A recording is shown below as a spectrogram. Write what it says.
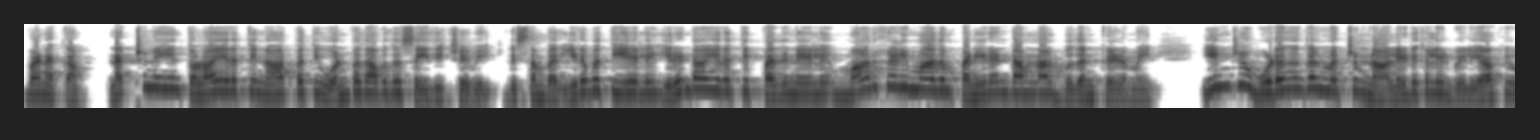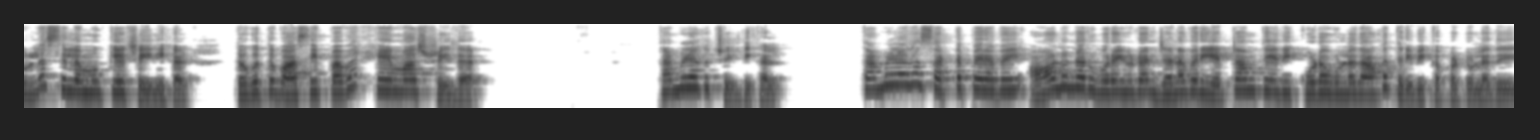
வணக்கம். நற்றினையின் தொள்ளாயிரத்தி நாற்பத்தி ஒன்பதாவது செய்தி சேவை டிசம்பர் இருபத்தி ஏழு இரண்டாயிரத்தி பதினேழு மார்கழி மாதம் பனிரெண்டாம் நாள் புதன்கிழமை. இன்று ஊடகங்கள் மற்றும் நாளேடுகளில் வெளியாகியுள்ள சில முக்கிய செய்திகள். தொகுத்து வாசிப்பவர் ஹேமா ஸ்ரீதர். தமிழக செய்திகள். தமிழக சட்டப்பேரவை ஆளுநர் உரையுடன் ஜனவரி எட்டாம் தேதி கூட உள்ளதாக தெரிவிக்கப்பட்டுள்ளது.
